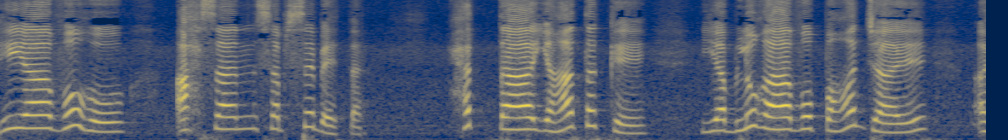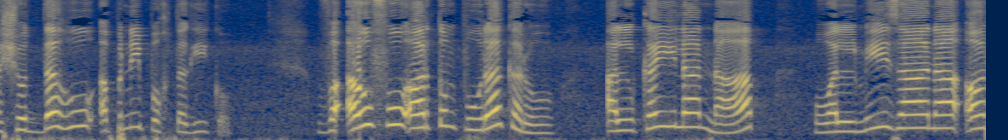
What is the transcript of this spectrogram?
ہیا وہ ہو احسن سب سے بہتر۔ حتی یہاں تک کہ یبلغا وہ پہنچ جائے اشدہ اپنی پختگی کو۔ وَأَوْفُ اور تم پورا کرو الکیلا ناپ والمیزانا اور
